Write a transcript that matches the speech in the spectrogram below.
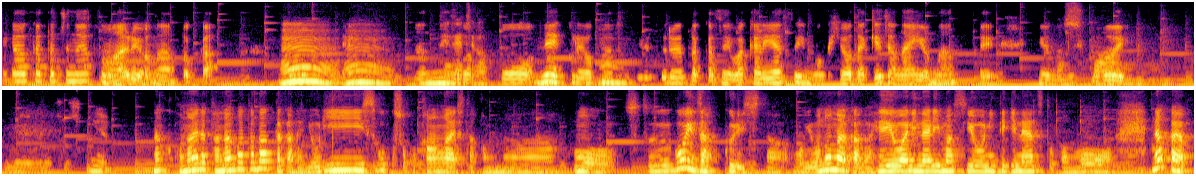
違う形のやつもあるよなとか、うん。うん。何年後ねこれを達成するとか、そういう分かりやすい目標だけじゃないよなっていうのもすごい思いますしね。なんかこの間七夕だったからよりすごくそこ考えてたかもな。もうすごいざっくりした。もう世の中が平和になりますように的なやつとかもなんか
